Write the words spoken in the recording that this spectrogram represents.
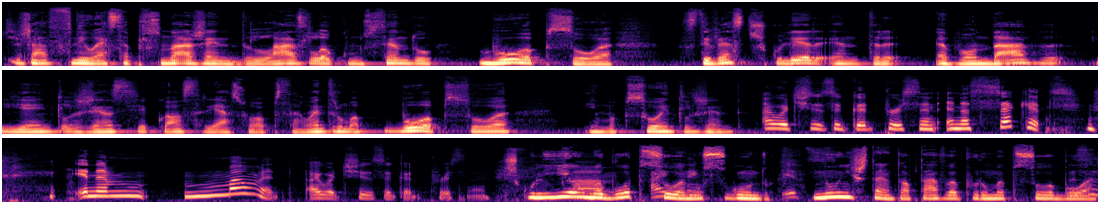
Já definiu essa personagem de Laszlo como sendo boa pessoa. Se tivesse de escolher entre a bondade e a inteligência, qual seria a sua opção? Entre uma boa pessoa e uma pessoa inteligente? I would choose a good person in a second. in a moment, I would choose a good person. Escolhia uma boa pessoa num segundo. Num instante optava por uma pessoa boa.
